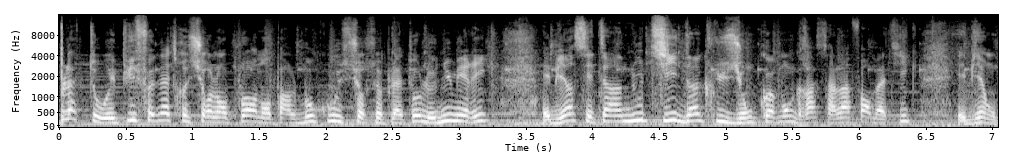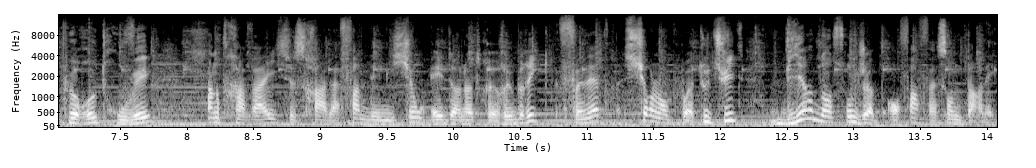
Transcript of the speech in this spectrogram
plateau. Et puis, fenêtre sur l'emploi, on en parle beaucoup sur ce plateau. Le numérique, eh bien, c'est un outil d'inclusion, comment grâce à l'informatique, eh bien, on peut retrouver un travail. Ce sera à la fin de l'émission et dans notre rubrique Fenêtre sur l'emploi. Tout de suite, bien dans son job, enfin façon de parler.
